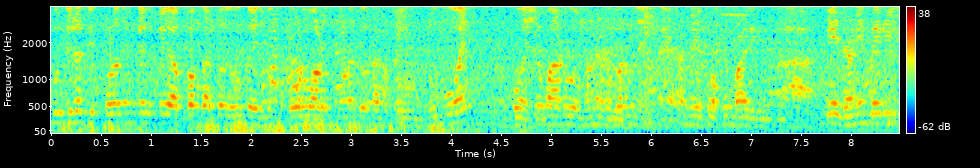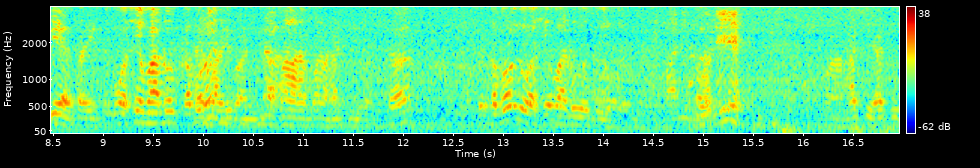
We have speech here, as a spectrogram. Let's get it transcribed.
કુદરતી ખોળ એમ કે ભાઈ અપંગ હતો એવું કહી દે ખોળ વાળું માણસ દેખાતું ડૂબું હોય કોશે વાડું હોય મને ખબર નહીં. અમે કોકે બાળી બે જણી બેરી બે હતા કોશે વાડું ખબર હોય? ના હા. પણ સાચી વાત. હા? તો ખબર હોય કે કોશે વાડું હતું સાચી સાચી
